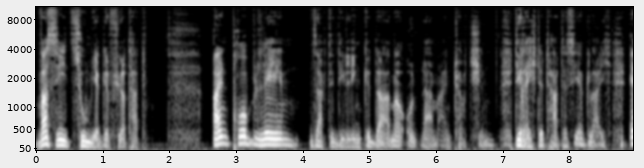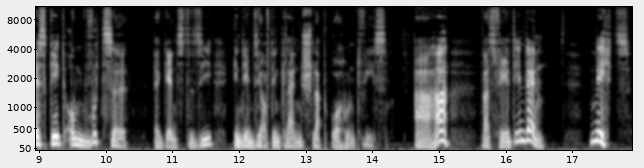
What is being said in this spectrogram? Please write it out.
was Sie zu mir geführt hat. Ein Problem, sagte die linke Dame und nahm ein Törtchen. Die rechte tat es ihr gleich. Es geht um Wutzel, ergänzte sie, indem sie auf den kleinen Schlappohrhund wies. Aha, was fehlt ihm denn? Nichts,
